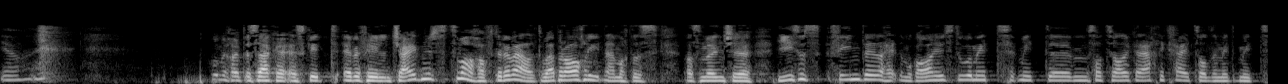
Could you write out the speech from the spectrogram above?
ja. Gut, wir könnten sagen, es gibt eben viel Entscheidendes zu machen auf der Welt, wo eben auch liegt, nämlich, dass, dass Menschen Jesus finden, da hat man gar nichts zu tun mit, mit ähm, sozialer Gerechtigkeit, sondern mit, mit,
